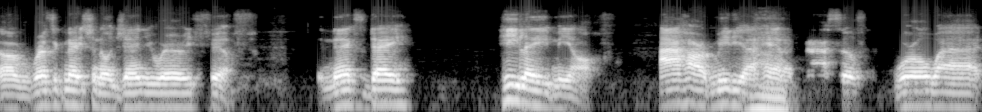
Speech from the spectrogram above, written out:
uh, resignation on January 5th. The next day, he laid me off. iHeartMedia Wow. had a massive worldwide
